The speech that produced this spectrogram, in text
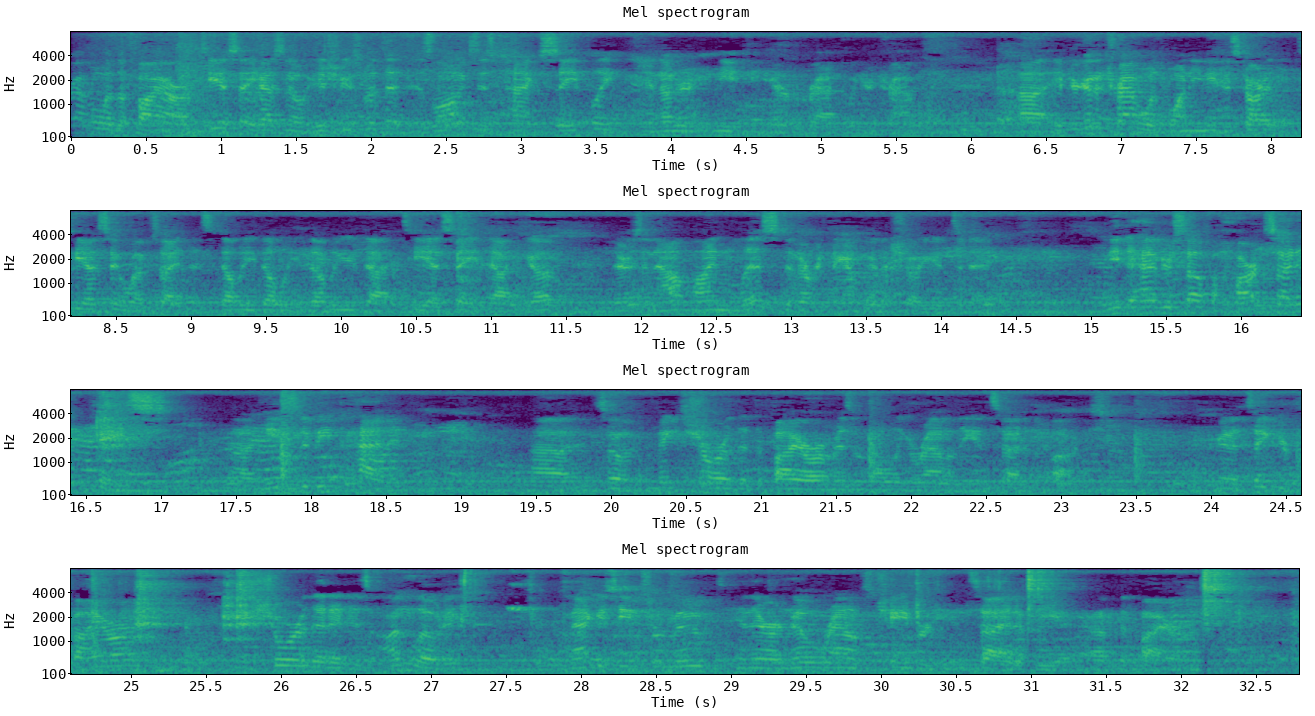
Travel with a firearm, TSA has no issues with it as long as it's packed safely and underneath the aircraft when you're traveling. Uh, if you're going to travel with one, you need to start at the TSA website. That's www.tsa.gov. There's an outline list of everything I'm going to show you today. You need to have yourself a hard-sided case. Uh, needs to be padded. Uh, so make sure that the firearm isn't rolling around on the inside of the box. You're going to take your firearm, make sure that it is unloaded, magazine's removed, and there are no rounds chambered inside of the, of the firearm.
